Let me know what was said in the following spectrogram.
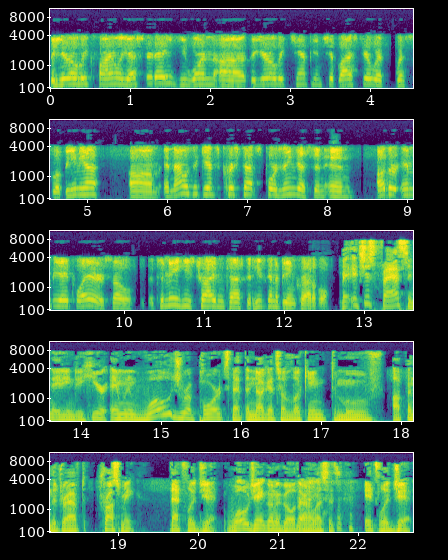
the EuroLeague final yesterday. He won uh, the EuroLeague championship last year with with Slovenia, um, and that was against Kristaps Porzingis and and other NBA players. So to me, he's tried and tested. He's going to be incredible. It's just fascinating to hear. And when Woj reports that the Nuggets are looking to move up in the draft, trust me, that's legit. Woj ain't going to go there right. unless it's it's legit.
